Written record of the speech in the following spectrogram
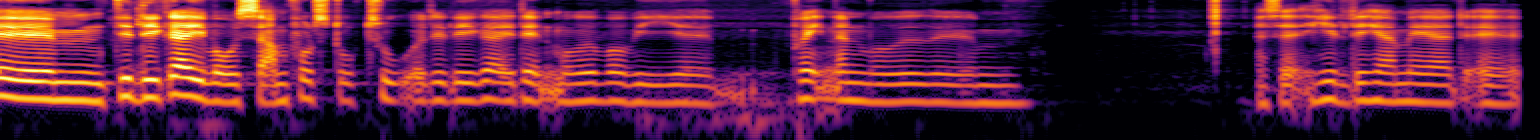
Øh, det ligger i vores samfundsstruktur, det ligger i den måde, hvor vi øh, på en eller anden måde... Øh, altså hele det her med, at øh,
